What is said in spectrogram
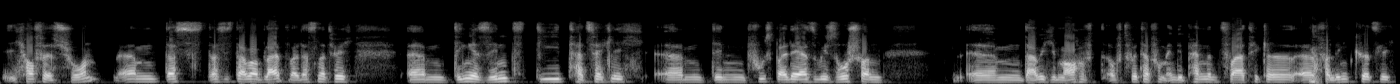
Ich hoffe es schon, ähm, dass, dass es dabei bleibt, weil das natürlich ähm, Dinge sind, die tatsächlich ähm, den Fußball, der ja sowieso schon, ähm, da habe ich eben auch auf, auf Twitter vom Independent zwei Artikel äh, ja. verlinkt kürzlich,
